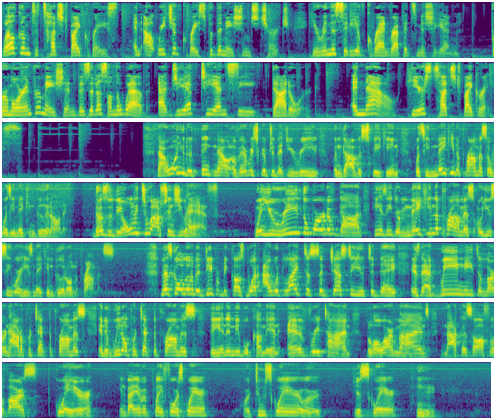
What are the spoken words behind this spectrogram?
Welcome to Touched by Grace, an outreach of Grace for the Nations Church here in the city of Grand Rapids, Michigan. For more information, visit us on the web at gftnc.org. And now, here's Touched by Grace. Now, I want you to think now of every scripture that you read when God was speaking. Was he making a promise or was he making good on it? Those are the only two options you have. When you read the word of God, he is either making the promise or you see where he's making good on the promise. Let's go a little bit deeper because what I would like to suggest to you today is that we need to learn how to protect the promise. And if we don't protect the promise, the enemy will come in every time, blow our minds, knock us off of our square. Anybody ever play four square or two square or just square? the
